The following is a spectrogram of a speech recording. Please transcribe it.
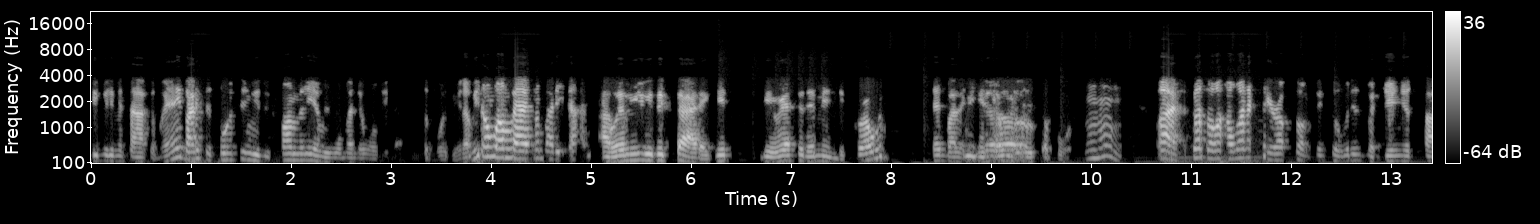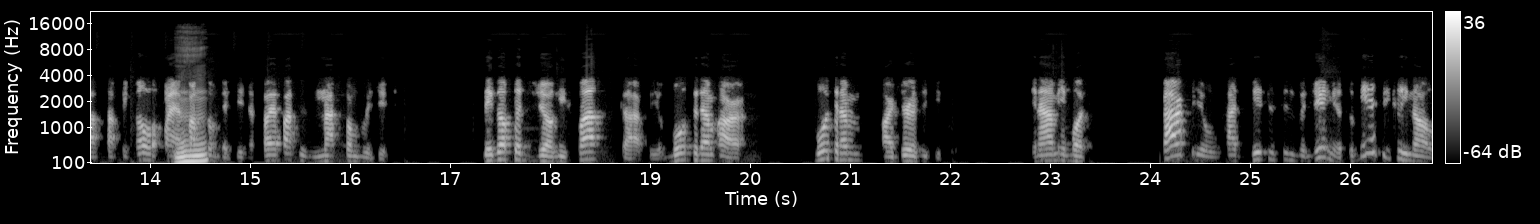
People even talk about anybody supporting with the family and with woman they won't be supporting. You know, we don't want bad nobody down. And when music started, get the rest of them in the crowd, Everybody, We can yo. support. Mm-hmm. Alright, plus I, I want to clear up something too with this Virginia top topic. Oh, Firefox Mhm. from Virginia. Firefox is not from Virginia. They got the Juggy Fox, Garfield. Both of them are, both of them are Jersey people. You know what I mean? But Garfield had business in Virginia, so basically now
